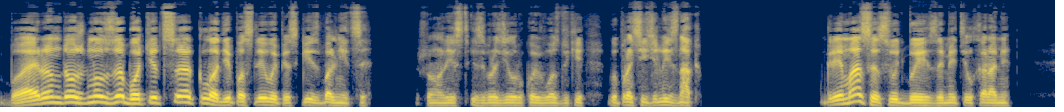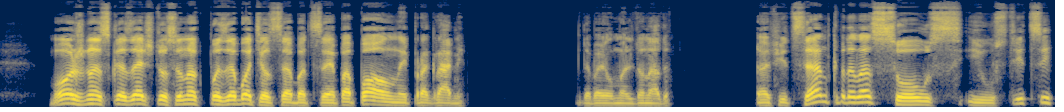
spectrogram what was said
Байрон должен был заботиться о Клоде после выписки из больницы. Журналист изобразил рукой в воздухе вопросительный знак. Гримасы судьбы, — заметил Харами. Можно сказать, что сынок позаботился об отце по полной программе, — добавил Мальдонадо. Официантка подала соус и устрицы,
